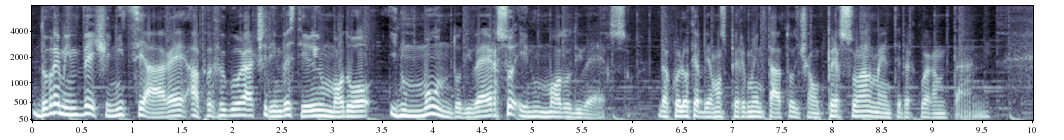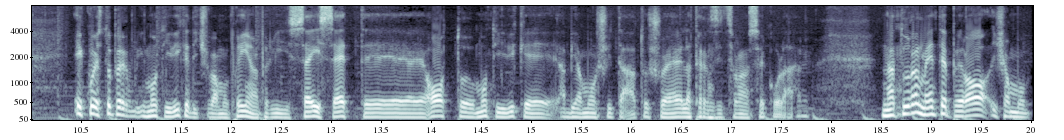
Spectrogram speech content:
Dovremmo invece iniziare a prefigurarci di investire in un, modo, in un mondo diverso e in un modo diverso da quello che abbiamo sperimentato diciamo, personalmente per 40 anni. E questo per i motivi che dicevamo prima, per i 6, 7, 8 motivi che abbiamo citato, cioè la transizione secolare. Naturalmente però, diciamo,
